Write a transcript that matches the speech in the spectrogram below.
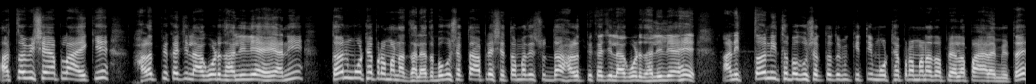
आजचा विषय आपला आहे की हळद पिकाची लागवड झालेली आहे आणि तण मोठ्या प्रमाणात झाले. आता बघू शकता आपल्या शेतामध्ये सुद्धा हळद पिकाची लागवड झालेली आहे आणि तण इथं बघू शकता तुम्ही किती मोठ्या प्रमाणात आपल्याला पाहायला मिळतंय.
